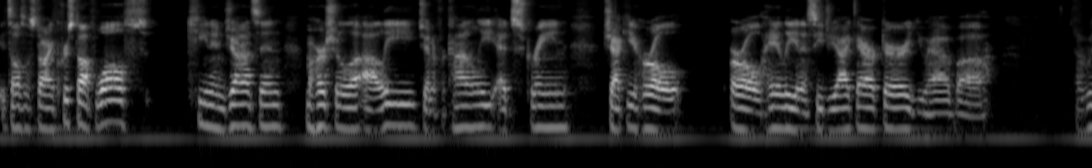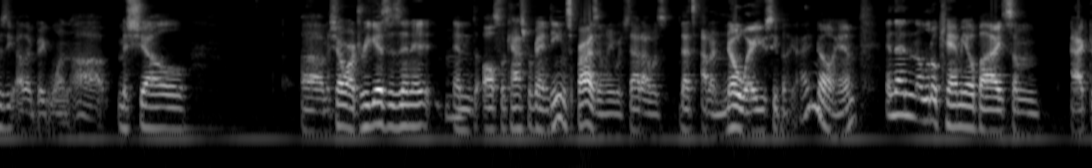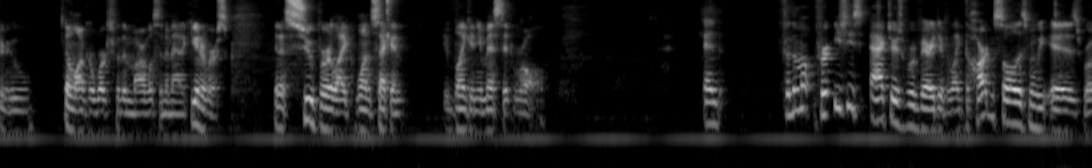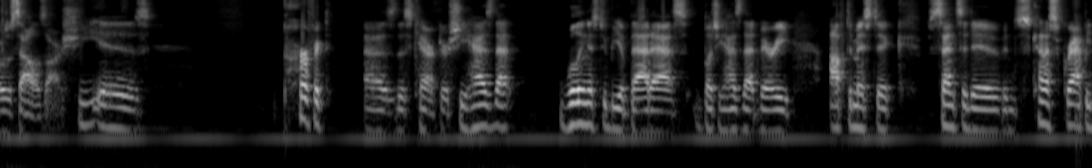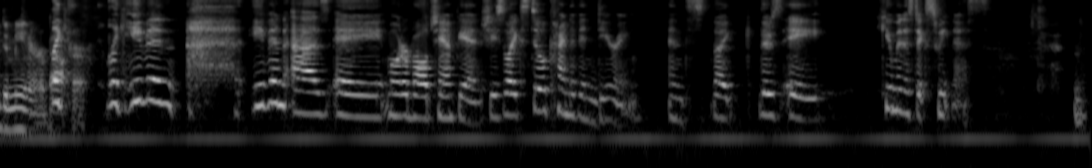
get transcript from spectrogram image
It's also starring Christoph Waltz, Keean Johnson, Mahershala Ali, Jennifer Connelly, Ed Skrein, Jackie Earle Earl Haley in a CGI character. You have uh, who's the other big one? Uh, Michelle. Uh, Michelle Rodriguez is in it, and also Casper Van Dien, surprisingly, which that I was that's out of nowhere. You see, but like, I know him, and then a little cameo by some actor who no longer works for the Marvel Cinematic Universe in a super like one second blink and you missed it role. And for the mo- for each of these actors were very different. Like the heart and soul of this movie is Rosa Salazar. She is perfect as this character. She has that willingness to be a badass, but she has that very optimistic, sensitive, and kind of scrappy demeanor about Like- her. like even even as a motorball champion she's like still kind of endearing and like there's a humanistic sweetness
